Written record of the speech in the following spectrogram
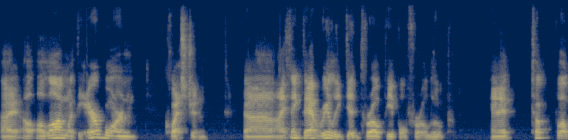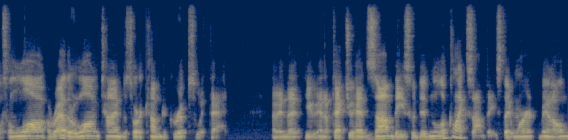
uh, along with the airborne question, uh, I think that really did throw people for a loop, and it took folks a long, a rather long time to sort of come to grips with that. I mean, that you, in effect, you had zombies who didn't look like zombies. They weren't, you know,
